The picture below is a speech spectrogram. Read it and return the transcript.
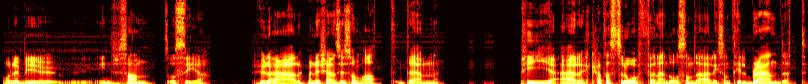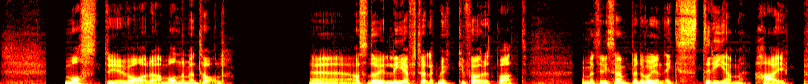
och det blir ju intressant att se hur det är. Men det känns ju som att den PR-katastrofen ändå som det är liksom till brandet måste ju vara monumental. Eh, alltså det har ju levt väldigt mycket förut på att men till exempel, det var ju en extrem hype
